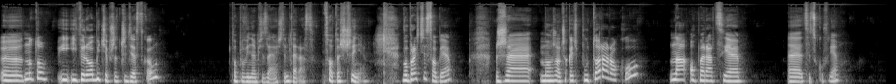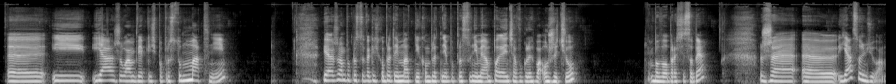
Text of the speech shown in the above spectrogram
e, no to i, i wyrobić je przed 30, to powinnam się zająć tym teraz. Co też czynię. Wyobraźcie sobie, że można czekać półtora roku na operację e, cycków, nie? I ja żyłam w jakiejś po prostu matni, ja żyłam po prostu w jakiejś kompletnej matni, kompletnie po prostu nie miałam pojęcia w ogóle chyba o życiu. Bo wyobraźcie sobie, że yy, ja sądziłam,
